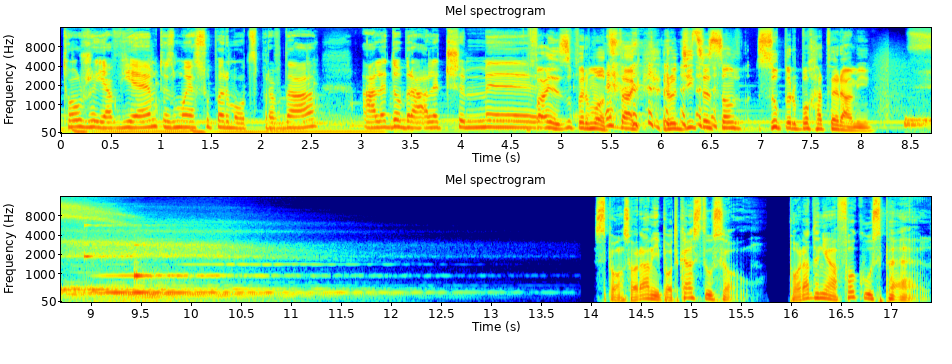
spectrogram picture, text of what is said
to, że ja wiem, to jest moja supermoc, prawda? Ale dobra, ale czy my... Fajnie, super moc, tak. Rodzice są super bohaterami. Sponsorami podcastu są Poradnia Focus.pl,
